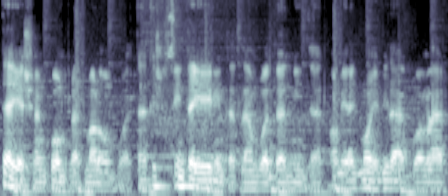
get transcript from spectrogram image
teljesen komplet malom volt. Tehát és szinte érintetlen volt benne minden, ami egy mai világban már,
